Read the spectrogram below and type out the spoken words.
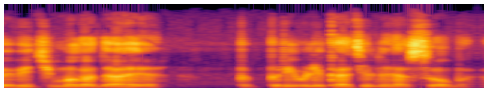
Вы ведь молодая, привлекательная особа.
